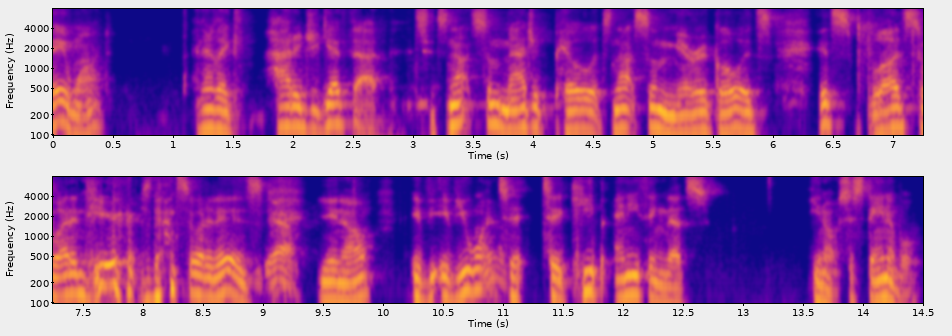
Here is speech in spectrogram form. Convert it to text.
they want. And they're like, how did you get that? It's, it's not some magic pill. It's not some miracle. It's it's blood, sweat, and tears. That's what it is. Yeah. You know, if if you want yeah. to to keep anything that's you know sustainable,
